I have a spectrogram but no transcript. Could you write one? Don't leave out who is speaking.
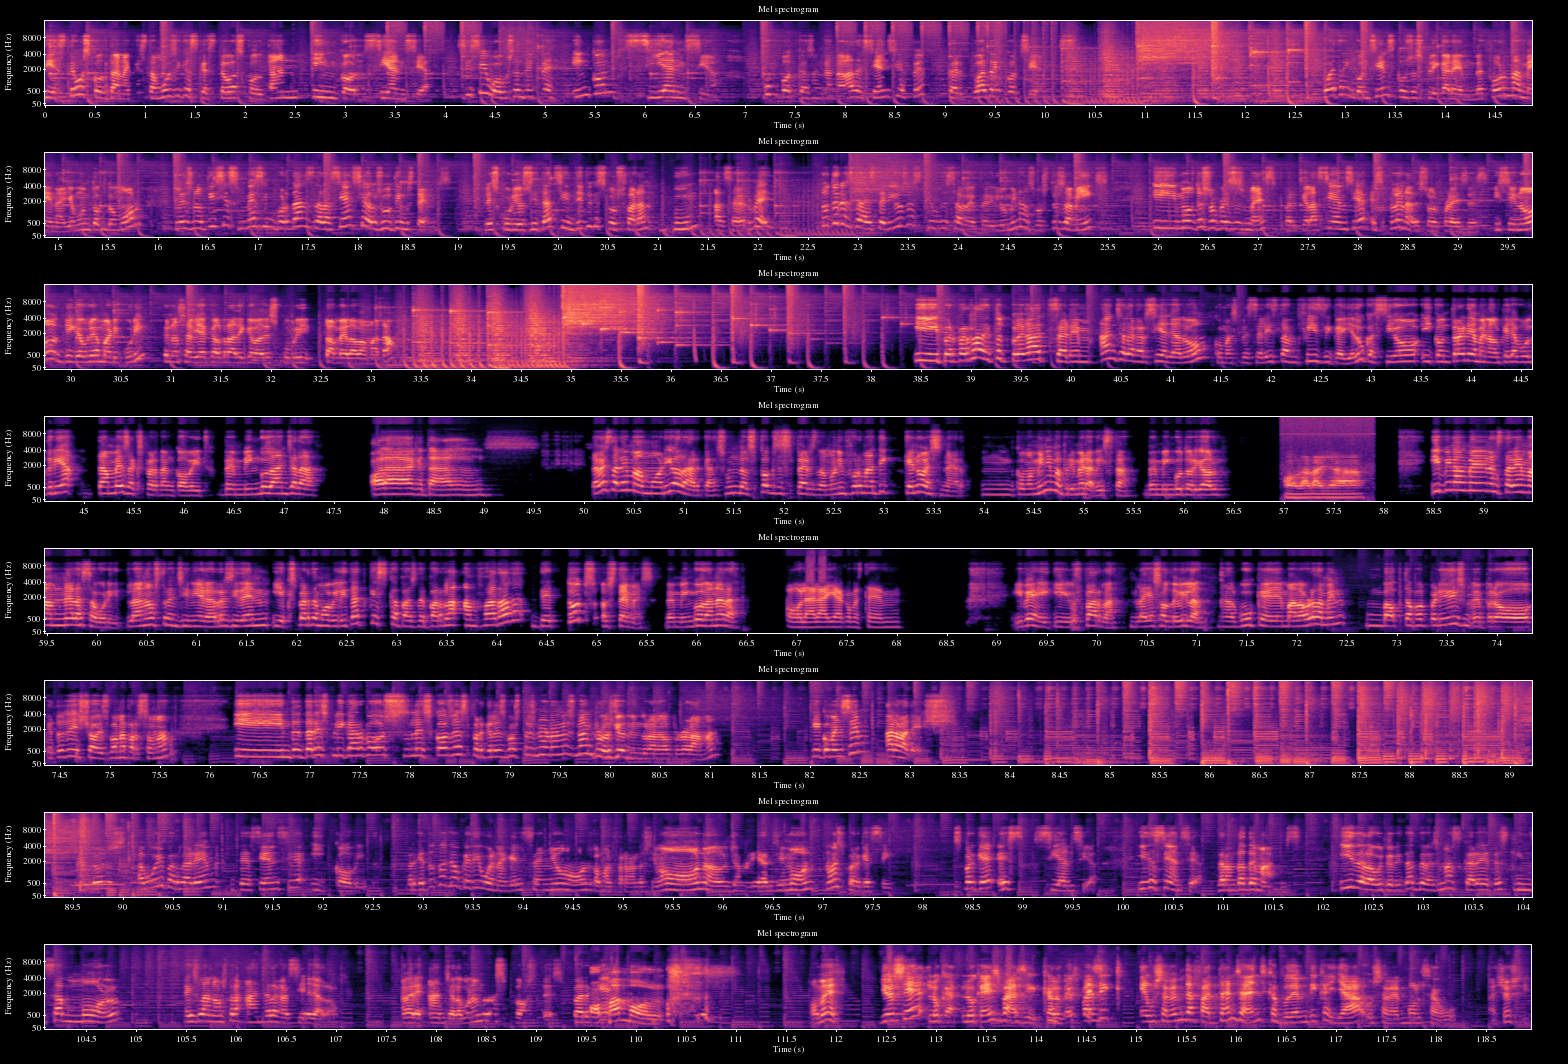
Speaker 1: Si esteu escoltant aquesta música és que esteu escoltant Inconsciència. Sí, sí, ho heu sentit bé. Inconsciència. Un podcast en català de ciència fet per quatre inconscients. Quatre inconscients que us explicarem de forma amena i amb un toc d'humor les notícies més importants de la ciència dels últims temps. Les curiositats científiques que us faran boom al cervell. Totes les dades serioses que heu de saber per il·luminar els vostres amics i moltes sorpreses més, perquè la ciència és plena de sorpreses. I si no, digueu-li a Marie Curie, que no sabia que el radi que va descobrir també la va matar. I per parlar de tot plegat, serem Àngela García Lladó, com a especialista en física i educació, i contràriament al que ella voldria, també és experta en Covid. Benvinguda, Àngela.
Speaker 2: Hola, què tal?
Speaker 1: També estarem amb Oriol Arcas, un dels pocs experts del món informàtic que no és nerd, mm, com a mínim a primera vista. Benvingut, Oriol.
Speaker 3: Hola, Laia.
Speaker 1: I finalment estarem amb Nela Saborit, la nostra enginyera resident i experta en mobilitat que és capaç de parlar enfadada de tots els temes. Benvinguda, Nela.
Speaker 4: Hola, Laia, com estem?
Speaker 1: I bé, i qui us parla? Laia Soldevila, algú que malauradament va optar pel periodisme, però que tot i això és bona persona i intentaré explicar-vos les coses perquè les vostres neurones no implosionin durant el programa. Que comencem ara mateix. Doncs avui parlarem de ciència i Covid. Perquè tot allò que diuen aquells senyors, com el Fernando Simón, el Jean-Marie Argimon, no és perquè sí. És perquè és ciència. I de ciència, de rentat de mans, i de la utilitat de les mascaretes, qui en sap molt és la nostra Àngela García Lladó. A veure, Àngela, volem respostes. Per què?
Speaker 2: Home, molt.
Speaker 1: Home,
Speaker 2: Jo sé el que, el que és bàsic, que el que és bàsic eh, ho sabem de fa tants anys que podem dir que ja ho sabem molt segur. Això sí.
